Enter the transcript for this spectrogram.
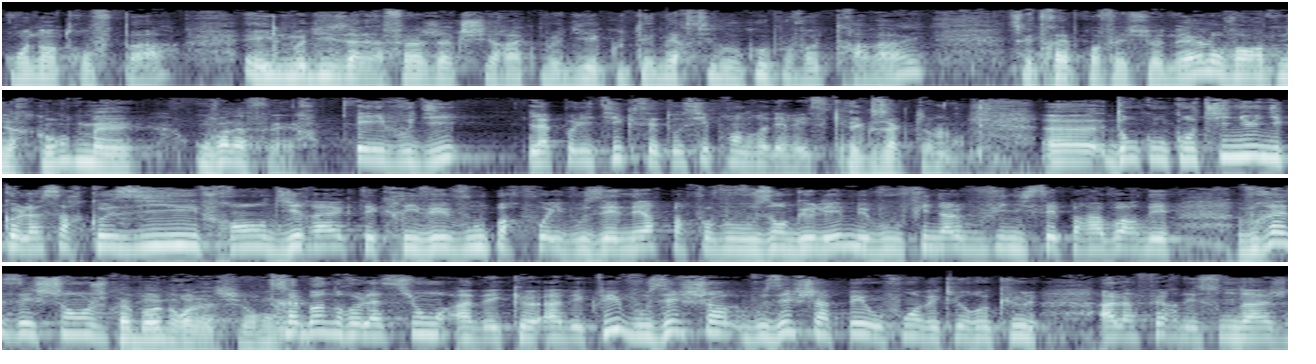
On n'en trouve pas. Et ils me disent à la fin, Jacques Chirac me dit écoutez, merci beaucoup pour votre travail. C'est très professionnel, on va en tenir compte, mais on va la faire. Et il vous dit la politique, c'est aussi prendre des risques. Exactement. Euh, donc on continue. Nicolas Sarkozy, franc, direct, écrivez-vous. Parfois il vous énerve, parfois vous vous engueulez, mais vous, au final, vous finissez par avoir des vrais échanges. Très bonne relation. Très oui. bonne relation avec, euh, avec lui. Vous, écha- vous échappez, au fond, avec le recul, à l'affaire des sondages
